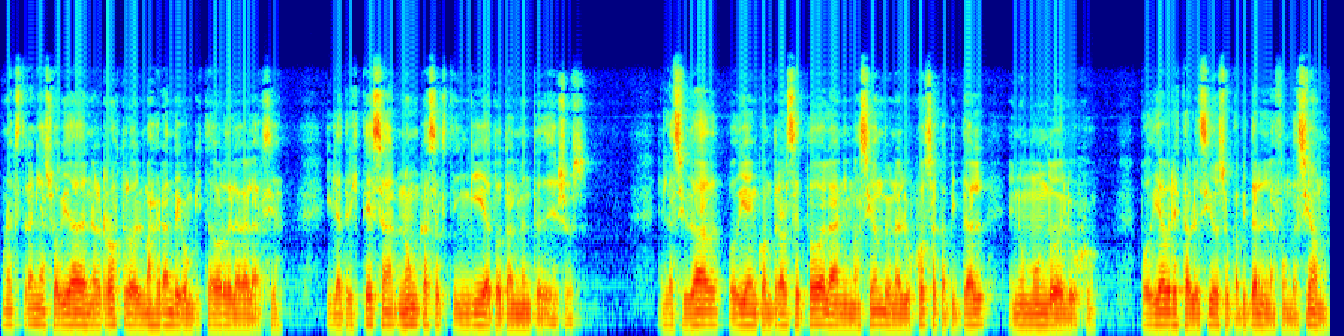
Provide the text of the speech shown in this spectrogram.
una extraña suavidad en el rostro del más grande conquistador de la galaxia, y la tristeza nunca se extinguía totalmente de ellos. En la ciudad podía encontrarse toda la animación de una lujosa capital en un mundo de lujo podía haber establecido su capital en la fundación,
